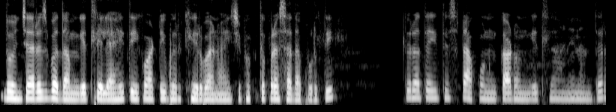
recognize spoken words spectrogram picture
दोन चारच बदाम घेतलेले आहेत. एक वाटीभर खीर बनवायची फक्त प्रसादापुरती. तर आता इथेच टाकून काढून घेतलं आणि नंतर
